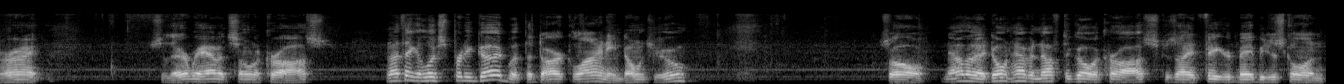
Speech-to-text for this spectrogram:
Alright, so there we have it sewn across. And I think it looks pretty good with the dark lining, don't you? So now that I don't have enough to go across, because I had figured maybe just going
